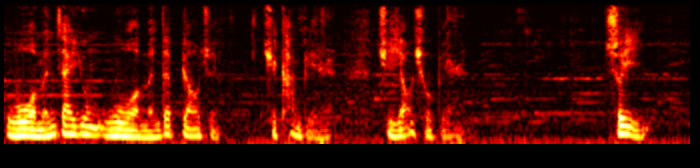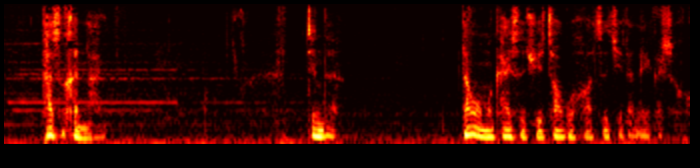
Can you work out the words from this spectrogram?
我们在用我们的标准去看别人，去要求别人，所以它是很难。真的，当我们开始去照顾好自己的那个时候，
